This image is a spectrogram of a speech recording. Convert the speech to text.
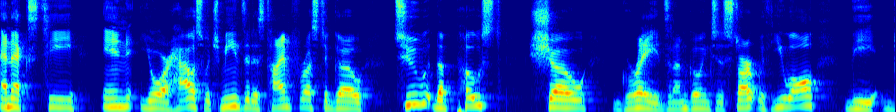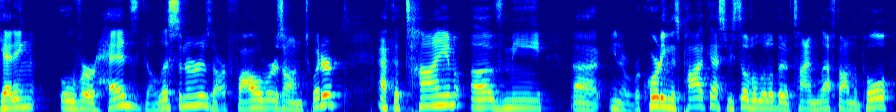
NXT in your house, which means it is time for us to go to the post show grades, and I'm going to start with you all, the getting over heads, the listeners, our followers on Twitter. At the time of me uh, you know, recording this podcast, we still have a little bit of time left on the poll,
